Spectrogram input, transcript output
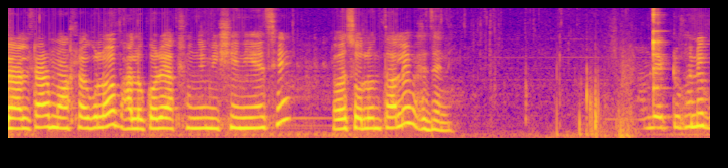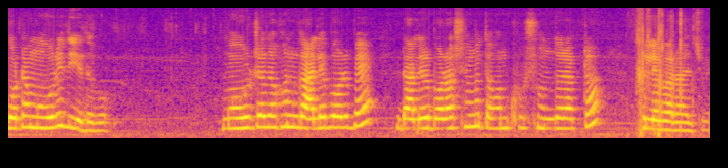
ডালটার মশলাগুলো ভালো করে একসঙ্গে মিশিয়ে নিয়েছি। এবার চলুন তাহলে ভেজে নিই। আমরা একটুখানি গোটা মৌরি দিয়ে দেবো। মৌরিটা যখন গালে পড়বে, ডালের বড়ার সঙ্গে তখন খুব সুন্দর একটা ফ্লেভার আসবে।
